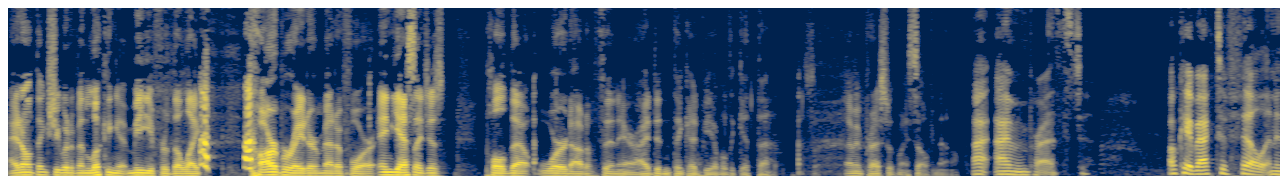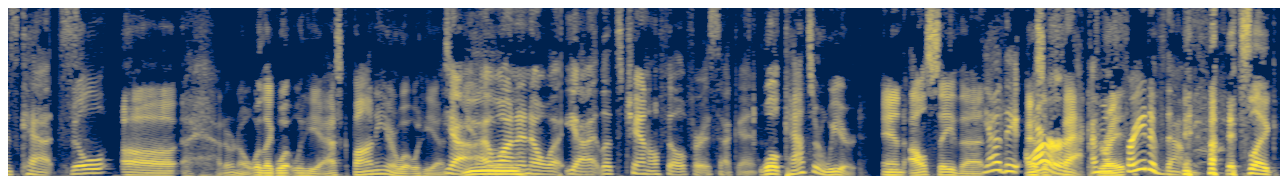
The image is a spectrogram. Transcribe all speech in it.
I don't think she would have been looking at me for the like carburetor metaphor. And yes, I just pulled that word out of thin air. I didn't think I'd be able to get that. So I'm impressed with myself now. I, I'm impressed. Okay, back to Phil and his cats. Phil, uh, I don't know. Like, what would he ask Bonnie, or what would he ask yeah, you? I want to know what. Yeah, let's channel Phil for a second. Well, cats are weird, and I'll say that. Yeah, they are. A fact, I'm right? afraid of them. it's like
